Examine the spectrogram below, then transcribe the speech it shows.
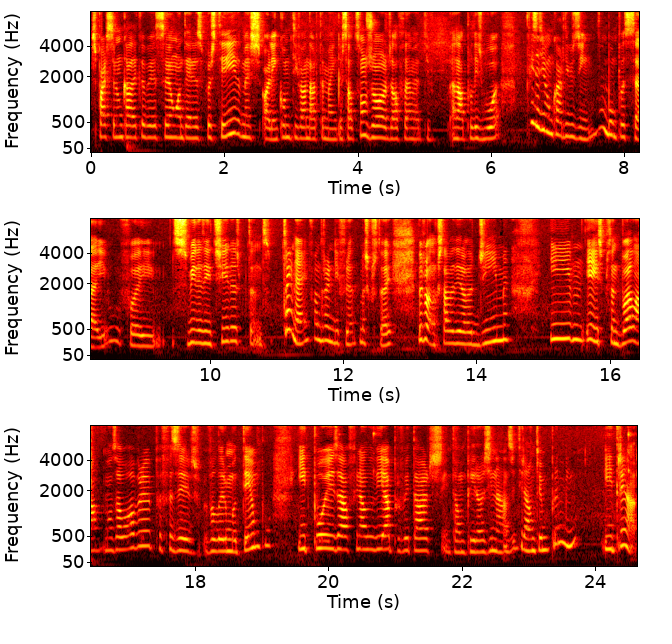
Esparcer um bocado a cabeça, ontem era suposto ter ido, mas olhem, como estive a andar também em Castelo de São Jorge, Alfama, tive a andar por Lisboa, fiz assim um cardiozinho, um bom passeio, foi subidas e descidas, portanto, treinei, foi um treino diferente, mas gostei. Mas pronto, gostava de ir ao gym e é isso, portanto, bora lá, mãos à obra para fazer valer o meu tempo e depois, ao final do dia, aproveitar então para ir ao ginásio, tirar um tempo para mim e treinar.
